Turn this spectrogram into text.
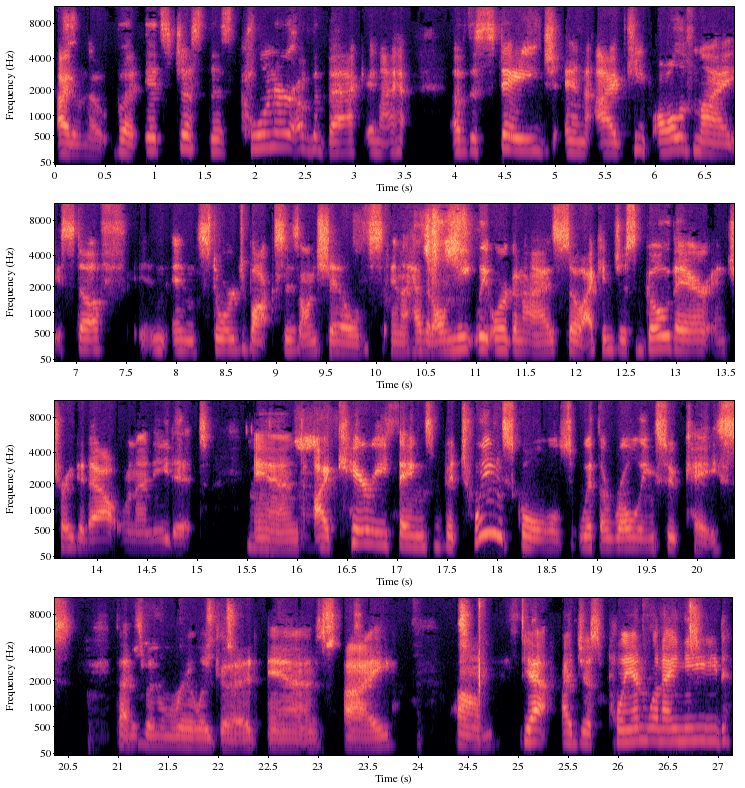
I don't know, but it's just this corner of the back, and I of the stage, and I keep all of my stuff in, in storage boxes on shelves, and I have it all neatly organized so I can just go there and trade it out when I need it and I carry things between schools with a rolling suitcase. That has been really good. And I, um, yeah, I just plan what I need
